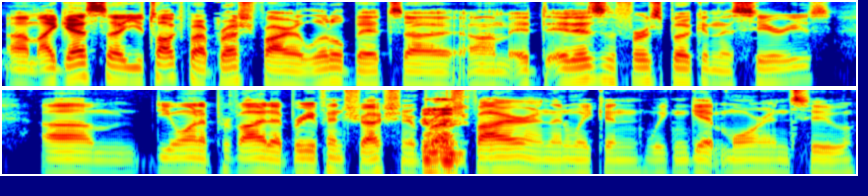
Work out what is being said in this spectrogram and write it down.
Um, I guess uh, you talked about Brushfire a little bit. Uh, um, it, it is the first book in the series. Um, do you want to provide a brief introduction to mm-hmm. Brushfire, and then we can we can get more into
